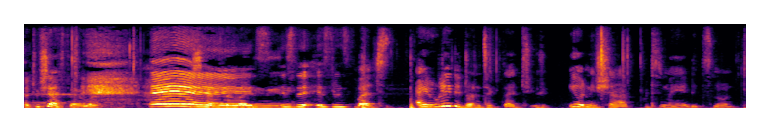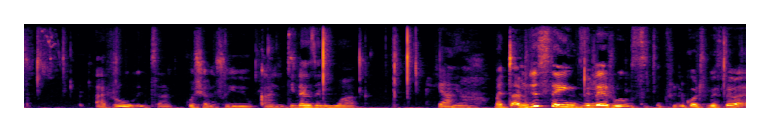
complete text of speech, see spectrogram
but ni i really don't take that hiyo nisha put in my head it's not a rule it's a question for you you can't It doesn't work. yeah. Yeah. but i'm just saying zile rules tulikuwa tumesema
